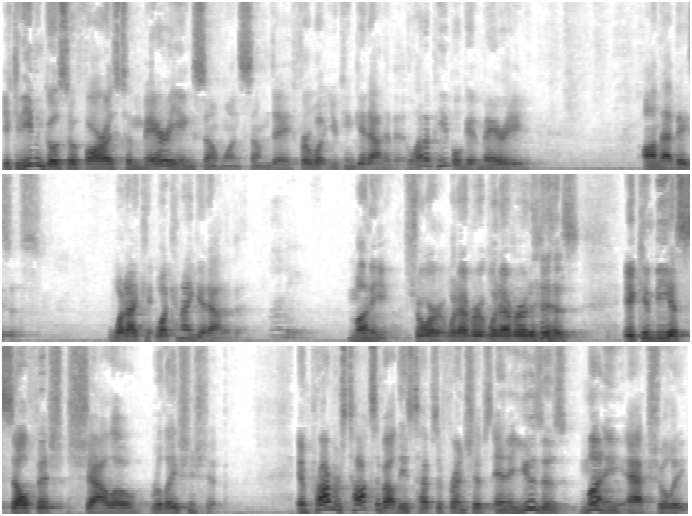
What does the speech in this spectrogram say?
It can even go so far as to marrying someone someday for what you can get out of it. A lot of people get married on that basis. What, I can, what can I get out of it? Money. Money, sure, whatever, whatever it is. It can be a selfish, shallow relationship. And Proverbs talks about these types of friendships, and it uses money, actually,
